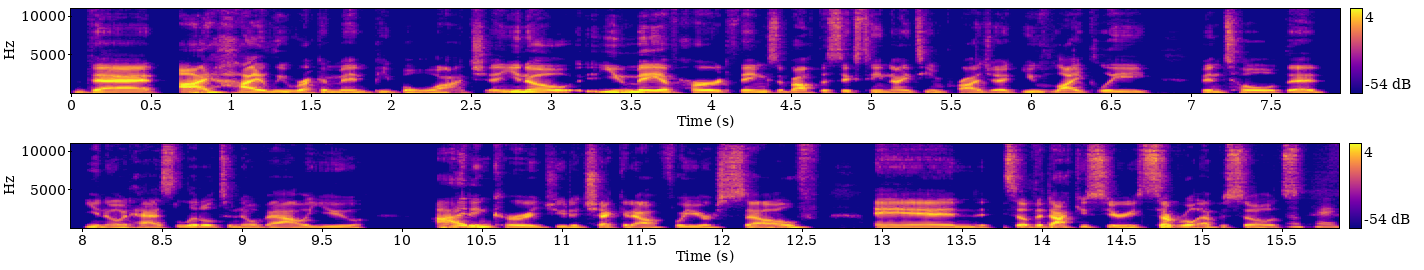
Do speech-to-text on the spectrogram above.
that I highly recommend people watch. And you know, you may have heard things about the 1619 Project. You've likely been told that, you know, it has little to no value. I'd encourage you to check it out for yourself. And so the docu series, several episodes, Okay.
